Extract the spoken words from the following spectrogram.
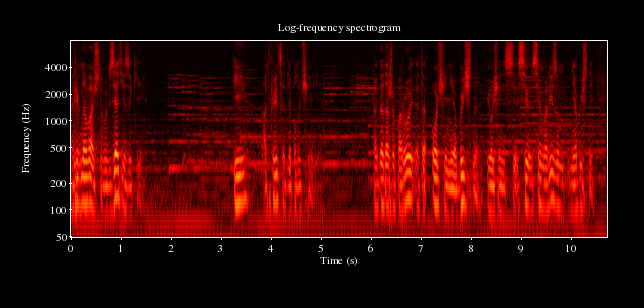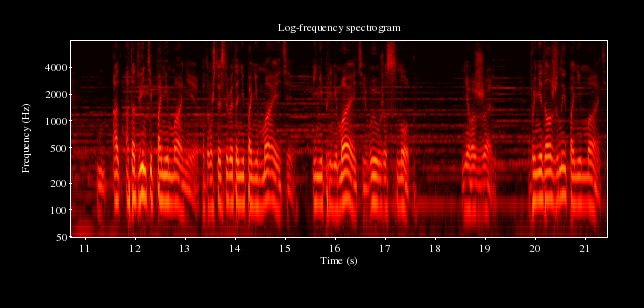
ревновать, чтобы взять языки и открыться для получения. Когда даже порой это очень необычно и очень символизм необычный. Отодвиньте понимание, потому что если вы это не понимаете и не принимаете, вы уже сноб. Мне вас жаль. Вы не должны понимать.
